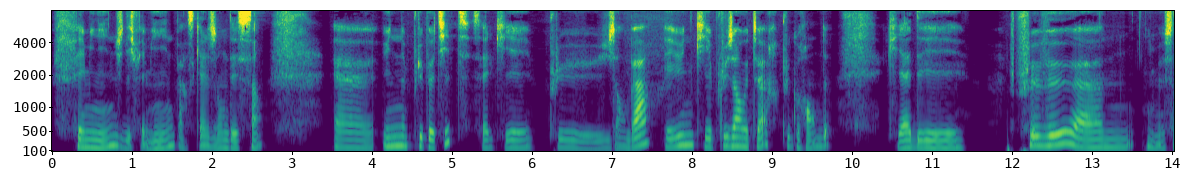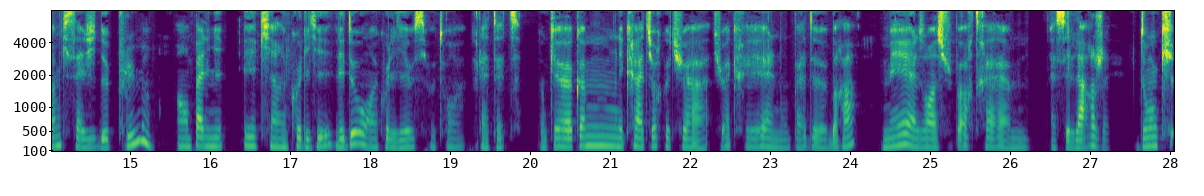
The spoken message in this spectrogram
féminines, je dis féminines parce qu'elles ont des seins. Euh, une plus petite, celle qui est plus en bas, et une qui est plus en hauteur, plus grande, qui a des cheveux, euh, il me semble qu'il s'agit de plumes en palmier, et qui a un collier. Les deux ont un collier aussi autour de la tête. Donc comme les créatures que tu as, tu as créées, elles n'ont pas de bras, mais elles ont un support très euh, assez large. Donc,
